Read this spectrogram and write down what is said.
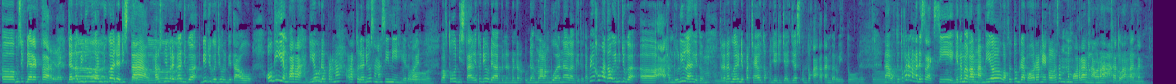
uh, musik director, director. dan lebih duluan juga ada di style. Betul. Harusnya mereka juga dia juga jauh lebih tahu. Ogi yang parah, dia udah pernah rak ke radio sana sini gitu kan. Betul. Waktu di style itu dia udah bener-bener udah melalang buana lah gitu. Tapi aku nggak tahu ini juga uh, alhamdulillah gitu. Ternyata gue yang dipercaya untuk menjadi judges untuk angkatan baru itu. Betul. Nah waktu itu kan emang ada seleksi. Kita bakal ngambil waktu itu berapa orang ya? Kalau nggak salah enam orang Enam sama orang, satu angkatan. orang.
